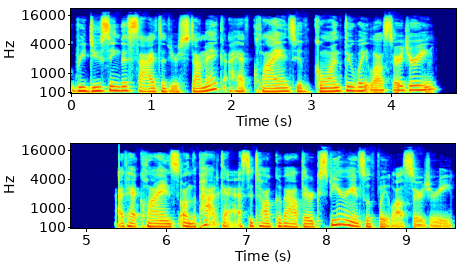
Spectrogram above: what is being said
reducing the size of your stomach. I have clients who've gone through weight loss surgery. I've had clients on the podcast to talk about their experience with weight loss surgery.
